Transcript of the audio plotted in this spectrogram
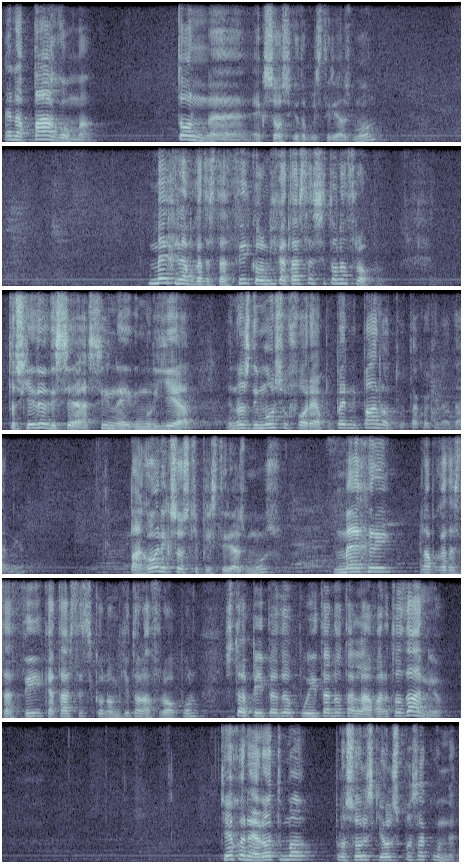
Ένα πάγωμα των ε, εξώσεων και των πληστηριασμών μέχρι να αποκατασταθεί η οικονομική κατάσταση των ανθρώπων. Το σχέδιο Οδυσσέας είναι η δημιουργία ενός δημόσιου φορέα που παίρνει πάνω του τα κόκκινα δάνεια, παγώνει εξώσεις και πληστηριασμούς μέχρι να αποκατασταθεί η κατάσταση οικονομική των ανθρώπων στο επίπεδο που ήταν όταν λάβανε το δάνειο. Και έχω ένα ερώτημα προς όλες και όλους που μας ακούνε.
